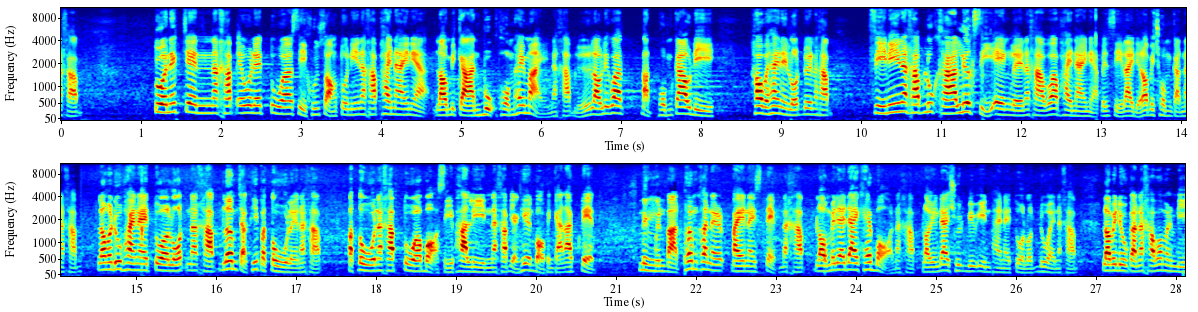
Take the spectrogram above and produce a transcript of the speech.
นะครับ ตัว Next Gen นะครับ Everest ตัว4คูณ2ตัวนี้นะครับ ภายในเนี่ยเรามีการบุพรมให้ใหม่นะครับ หรือเราเรียกว่าตัดพรม 9D เข้าไปให้ในรถด้วยนะครับ สีนี้นะครับลูกค้าเลือกสีเองเลยนะครับ ว่าภายในเนี่ยเป็นสีอะไรเดี๋ยวเราไปชมกันนะครับ เรามาดูภายในตัวรถนะครับ เริ่มจากที่ประตูเลยนะครับ ประตูนะครับตัวเบาะสีพาลีนนะครับอย่างที่เอิญบอกเป็นการอัปเกรด 10,000 บาท เพิ่มเข้าในไปในสเต็ปนะครับเราไม่ได้ได้แค่เบาะนะครับเรายังได้ชุดบิวอินภายในตัวรถด้วยนะครับเราไปดูกันนะครับว่ามันมี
